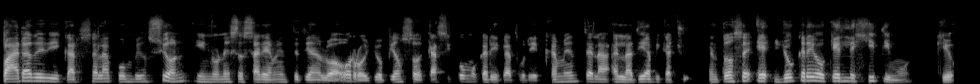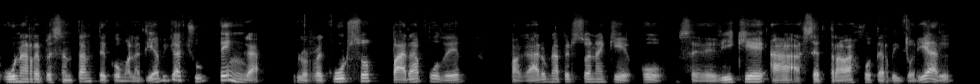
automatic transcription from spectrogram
para dedicarse a la convención y no necesariamente tienen los ahorros. Yo pienso casi como caricaturísticamente en la, la tía Pikachu. Entonces, eh, yo creo que es legítimo que una representante como la tía Pikachu tenga los recursos para poder pagar a una persona que o se dedique a hacer trabajo territorial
